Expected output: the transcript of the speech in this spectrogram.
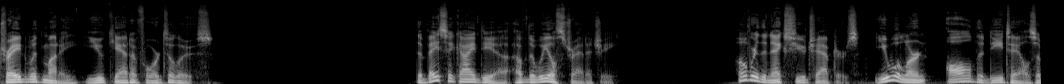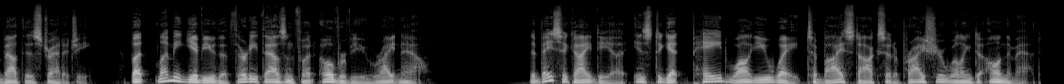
trade with money you can't afford to lose. The basic idea of the wheel strategy. Over the next few chapters, you will learn all the details about this strategy, but let me give you the 30,000 foot overview right now. The basic idea is to get paid while you wait to buy stocks at a price you're willing to own them at.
